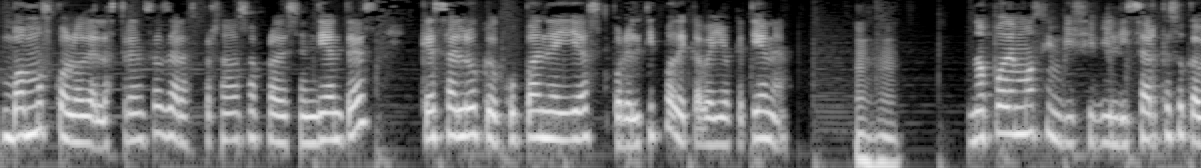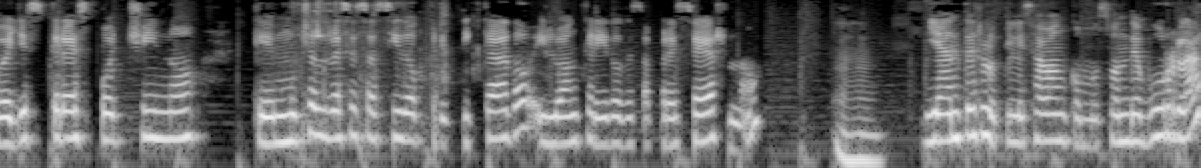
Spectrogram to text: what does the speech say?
vamos con lo de las trenzas de las personas afrodescendientes, que es algo que ocupan ellas por el tipo de cabello que tienen. No podemos invisibilizar que su cabello es crespo, chino, que muchas veces ha sido criticado y lo han querido desaparecer, ¿no? Y antes lo utilizaban como son de burla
